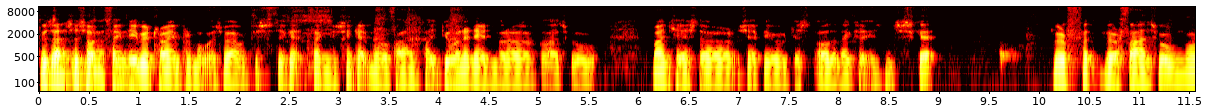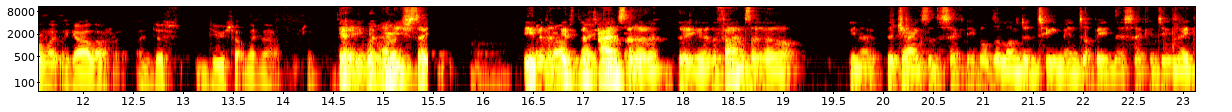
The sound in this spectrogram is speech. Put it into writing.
Because that's the sort of thing they would try and promote as well, just to get things and get more fans, like do one in Edinburgh, Glasgow, Manchester, Sheffield, just all the big cities, and just get where where fans will more likely gather and just do something like that. So, yeah. You would, But and you- say even if the night. fans that are the uh, the fans that are you know the Jags of the second team or the London team ends up being their second team, they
